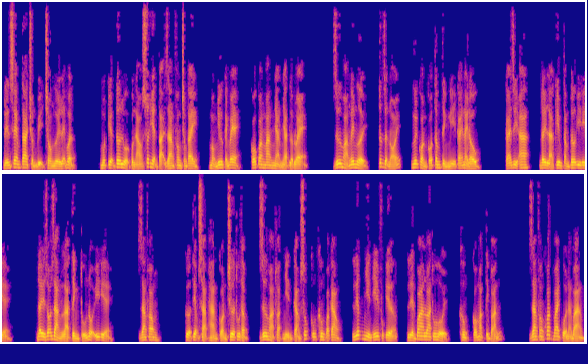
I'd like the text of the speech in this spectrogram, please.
đến xem ta chuẩn bị cho ngươi lễ vật. Một kiện tơ lụa quần áo xuất hiện tại giang phong trong tay, mỏng như cánh ve, có quang mang nhàn nhạt lập lọe dư hỏa ngây người, tức giận nói, ngươi còn có tâm tình nghĩ cái này đâu? Cái gì a? Đây là kim tầm tơ y ỉa đây rõ ràng là tình thú nội y ỉa. Giang phong cửa tiệm sạp hàng còn chưa thu thập dư hỏa thoạt nhìn cảm xúc cũng không quá cao liếc nhìn y phục kia liền qua loa thu hồi không có mặc tính toán. Giang phong khoác vai của nàng bảng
